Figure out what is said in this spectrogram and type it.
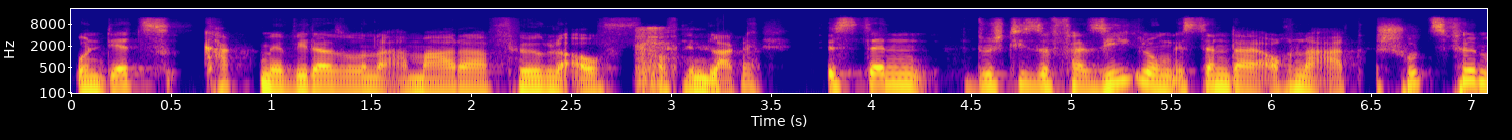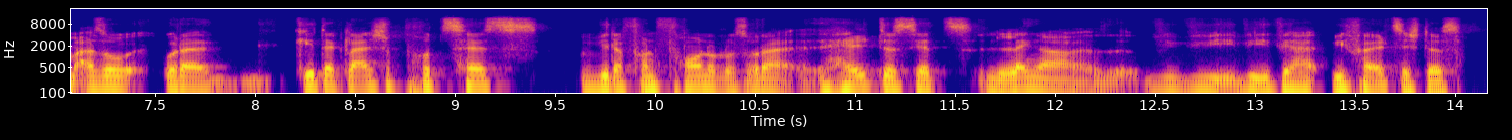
Und jetzt kackt mir wieder so eine Armada Vögel auf, auf den Lack. ist denn durch diese Versiegelung, ist denn da auch eine Art Schutzfilm? Also, oder geht der gleiche Prozess wieder von vorne los oder hält es jetzt länger? Wie, wie, wie, wie, wie verhält sich das?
